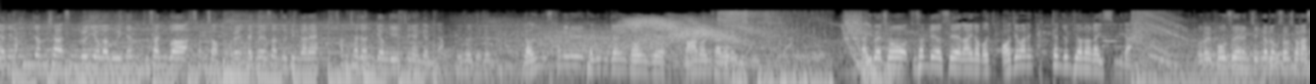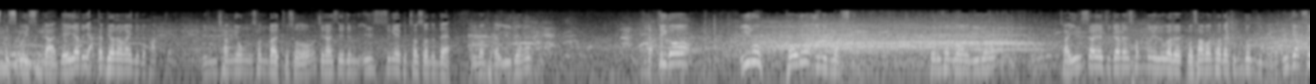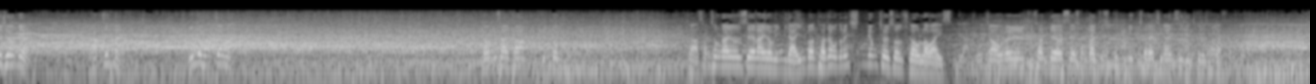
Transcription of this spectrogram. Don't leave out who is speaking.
Speaker 1: 연일 한 점 차 승부를 이어가고 있는 두산과 삼성. 오늘 대구에서 두 팀 간의 3차전 경기 진행됩니다.
Speaker 2: 네.
Speaker 1: 그래서 지금 연 3일 대구구장이 거의 이제 만원 사례를 이루고 있습니다. 자, 1회 초 두산 베어스의 라인업 어제, 와는 약간 좀 변화가 있습니다. 오늘 포수에는 진가병 선수가 마스크 쓰고 있습니다. 내야도 약간 변화가 있는데 박 임창용 선발 투수 지난 시즌은 1승에 그쳤었는데 1번 타자 이종욱 주자 뛰고 2루 도루 이미 들어왔습니다. 도루 성공하는 이종욱 자 1사의 주자는 3루 1루가 됐고 4번 타자 김동주입니다. 유격수 정면 박진만 1루 박정환 경기살타 김동주 자 삼성 라이온스의 라인업입니다. 1번 타자 오늘은 신명철 선수가 올라와 있습니다. 자 오늘 두산 베어스의 선발 투수 김민철의 지난 시즌 기록입니다.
